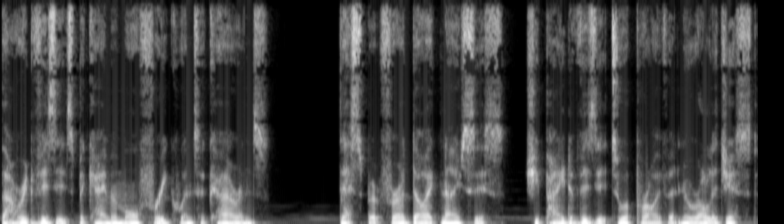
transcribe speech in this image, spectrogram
The hurried visits became a more frequent occurrence. Desperate for a diagnosis, she paid a visit to a private neurologist.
